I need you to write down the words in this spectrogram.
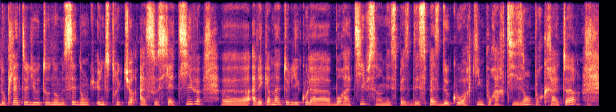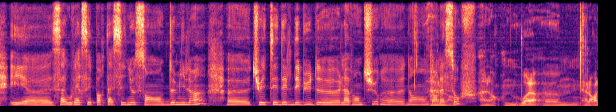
Donc l'atelier autonome, c'est donc une structure associative avec un atelier collaboratif. C'est un espèce d'espace de coworking pour artisans, pour créateurs. Et ça a ouvert ses portes à Seignos en 2020. tu étais dès le début de l'aventure dans, dans l'assaut? Alors voilà. alors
